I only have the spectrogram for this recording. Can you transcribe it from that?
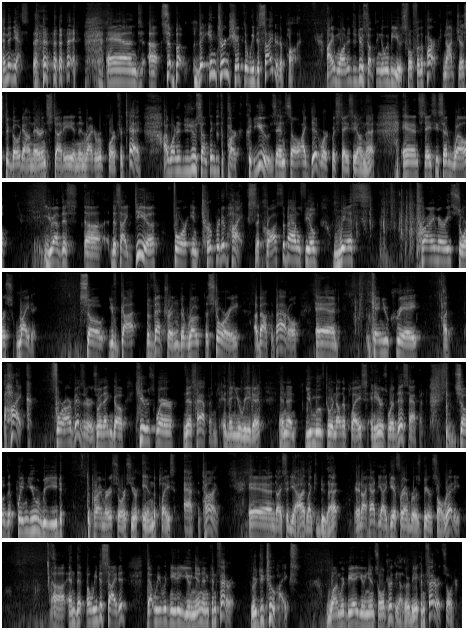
And then yes. and uh, so, but the internship that we decided upon, I wanted to do something that would be useful for the park, not just to go down there and study and then write a report for TED. I wanted to do something that the park could use. And so I did work with Stacy on that. And Stacy said, well, you have this, uh, this idea for interpretive hikes across the battlefield with primary source writing. So you've got the veteran that wrote the story about the battle, and can you create a, a hike for our visitors where they can go, here's where this happened, and then you read it, and then you move to another place, and here's where this happened. So that when you read the primary source, you're in the place at the time. And I said, yeah, I'd like to do that. And I had the idea for Ambrose Bierce already. Uh, and that, but we decided that we would need a Union and Confederate. We would do two hikes. One would be a Union soldier, the other would be a Confederate soldier.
